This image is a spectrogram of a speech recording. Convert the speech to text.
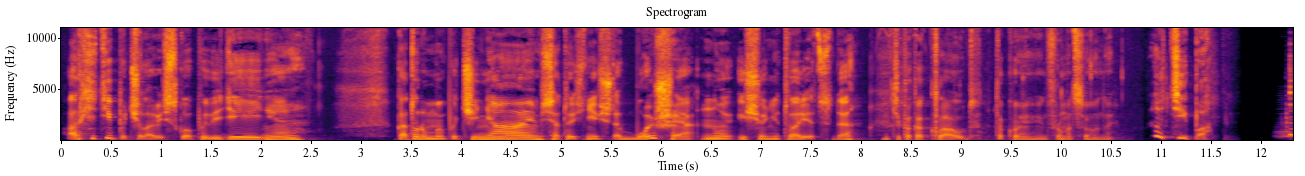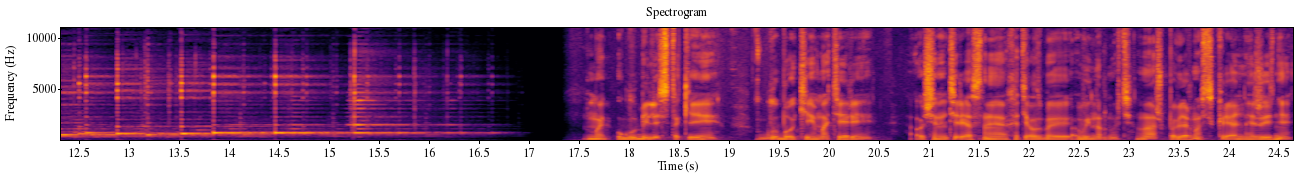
архетипы человеческого поведения, которым мы подчиняемся, то есть нечто большее, но еще не творец, да? Ну, типа как клауд такой информационный. Ну, типа. Мы углубились в такие глубокие материи, очень интересные. Хотелось бы вынырнуть на нашу поверхность к реальной жизни,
